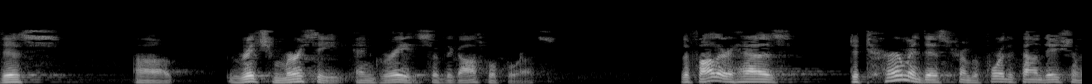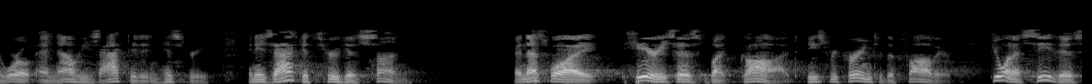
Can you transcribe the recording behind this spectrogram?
this uh, rich mercy and grace of the gospel for us. The Father has determined this from before the foundation of the world, and now He's acted in history. And He's acted through His Son. And that's why here He says, but God. He's referring to the Father. If you want to see this,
